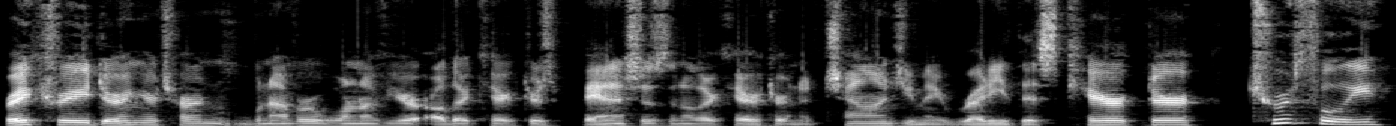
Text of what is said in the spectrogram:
Break free during your turn. Whenever one of your other characters banishes another character in a challenge, you may ready this character. Truthfully,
